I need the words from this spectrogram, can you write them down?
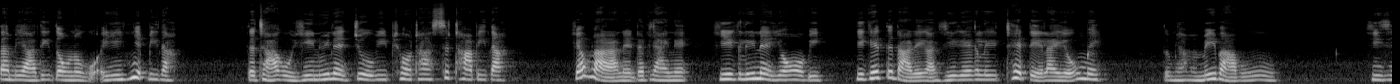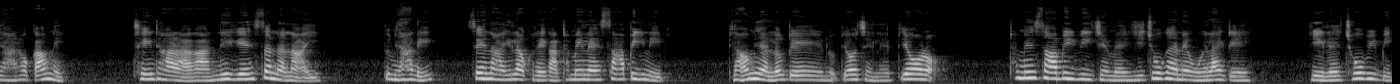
တံပရာသီးသုံးလုံးကိုအရင်ညှစ်ပြီးသားတကြားကိုရင်နွေးနဲ့ကြိုပြီးဖြော်ထားစစ်ထားပြီးသားရောက်လာတာနဲ့တပြိုင်နဲ့ရေကလေးနဲ့ရောပြီးရေခဲတက်တာတွေကရေခဲကလေးထည့်တယ်လိုက်ရုံပဲသူများမမေ့ပါဘူးရည်စရာတော့ကောင်းနေချင်းထားတာကနေကင်း12နာရီသူများလေ10နာရီလောက်ကလေးကထမင်းလဲစားပြီးနေပြီပြောင်းမြန်လုပ်တယ်လို့ပြောချင်လဲပြောတော့ထမင်းစားပြီးပြီးချင်းပဲရေချိုးခန့်နဲ့ဝင်လိုက်တယ်ရေလဲချိုးပြီးပြီ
